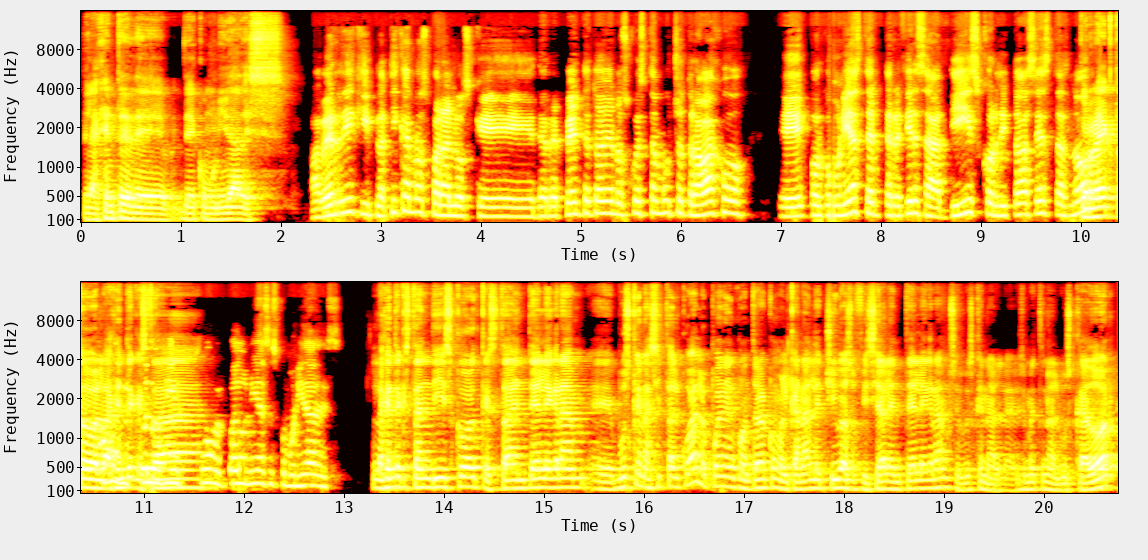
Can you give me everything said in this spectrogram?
de la gente de, comunidades. A ver, Ricky, platícanos para los que de repente todavía nos cuesta mucho trabajo. Eh, por comunidades te, refieres a Discord y todas estas, ¿no? Correcto, la gente que está. ¿Cómo me puedo unir a esas comunidades? La gente que está en Discord, que está en Telegram, eh, busquen así tal cual, lo pueden encontrar como el canal de Chivas oficial en Telegram, se, busquen se meten al buscador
